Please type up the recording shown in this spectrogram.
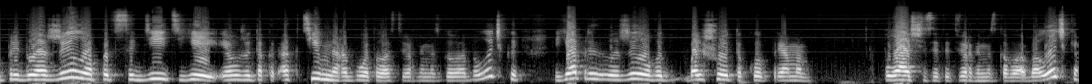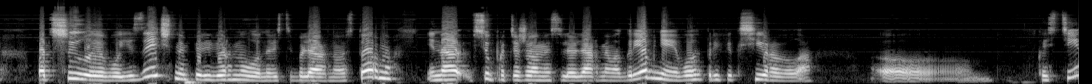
предложила подсадить ей, я уже так активно работала с твердой мозговой оболочкой, я предложила вот большой такой прямо плащ из этой твердой мозговой оболочки подшила его язычно, перевернула на вестибулярную сторону и на всю протяженность целлюлярного гребня его прификсировала э, кости,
